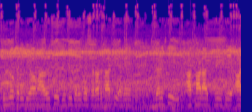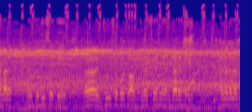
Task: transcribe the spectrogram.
ખુલ્લો કરી દેવામાં આવ્યો છે, જેથી કરીને સરળતાથી અને ઝડપી અખાડા છે તે આગળ વધી શકે. જોઈ શકો છો આપ દ્રશ્યની અંદર અહીં અલગ અલગ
